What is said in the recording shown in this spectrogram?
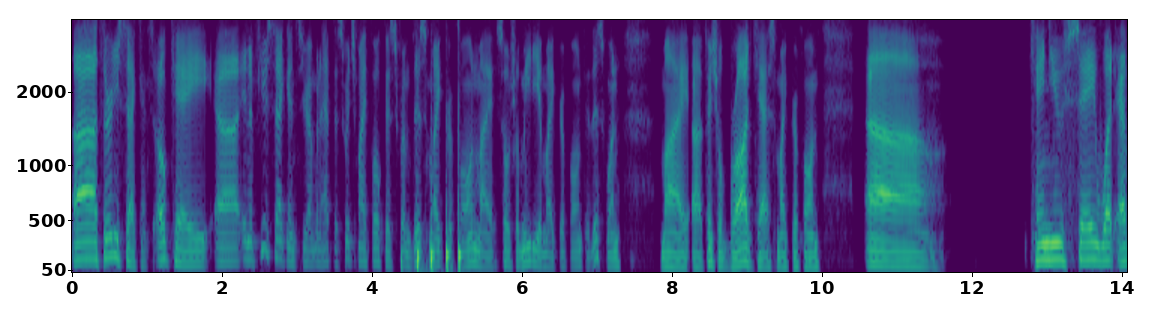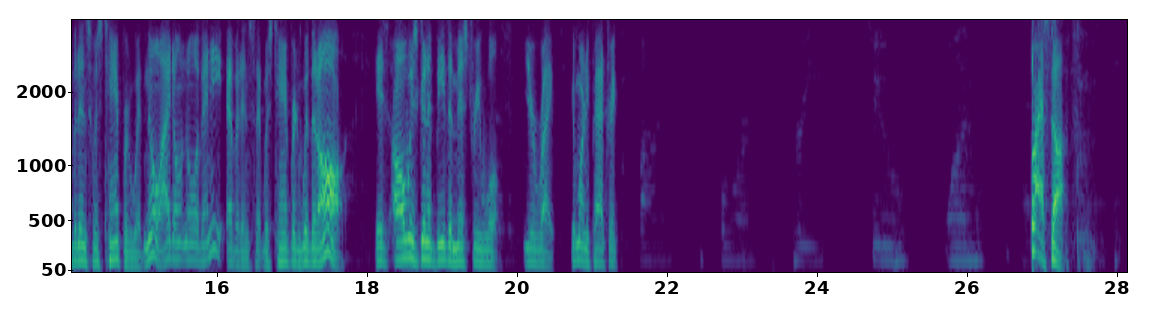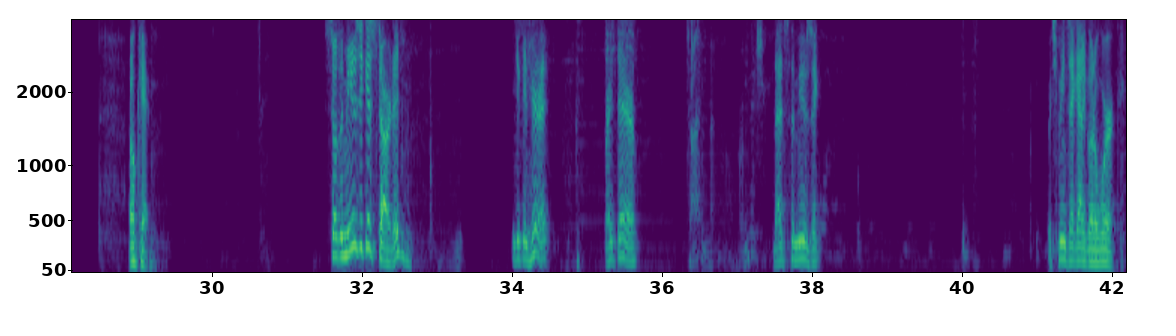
Uh, 30 seconds. Okay. Uh, in a few seconds here, I'm going to have to switch my focus from this microphone, my social media microphone, to this one, my uh, official broadcast microphone. Uh, can you say what evidence was tampered with? No, I don't know of any evidence that was tampered with at all. It's always going to be the mystery wolf. You're right. Good morning, Patrick. Five, four, three, two, one. Blast off. Okay. So the music has started. You can hear it right there. That's the music, which means I got to go to work.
